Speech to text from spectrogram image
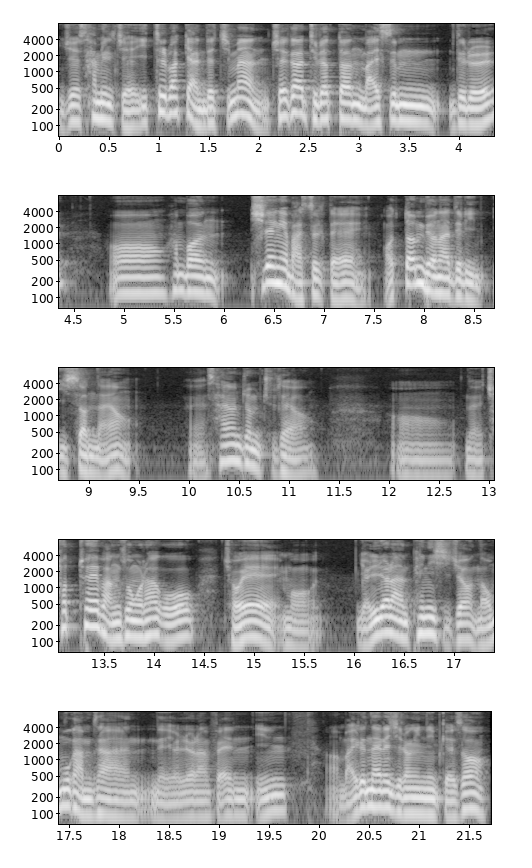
이제 3일째 이틀밖에 안 됐지만 제가 드렸던 말씀들을 어, 한번 실행해 봤을 때 어떤 변화들이 있었나요? 네, 사연 좀 주세요. 어, 네, 첫회 방송을 하고 저의 뭐 열렬한 팬이시죠. 너무 감사한 네, 열렬한 팬인 어, 맑은 날의 지렁이님께서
